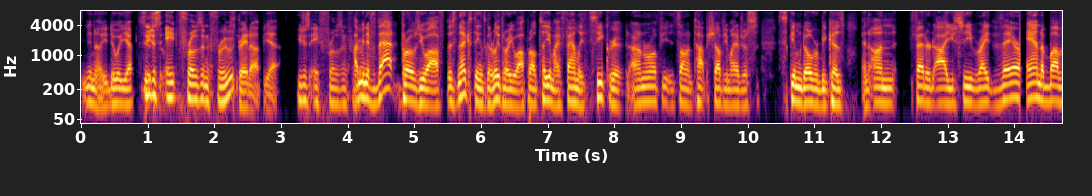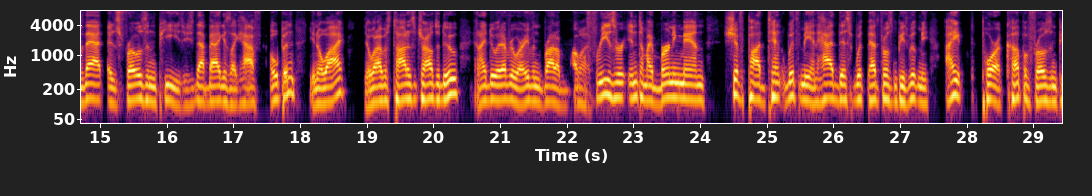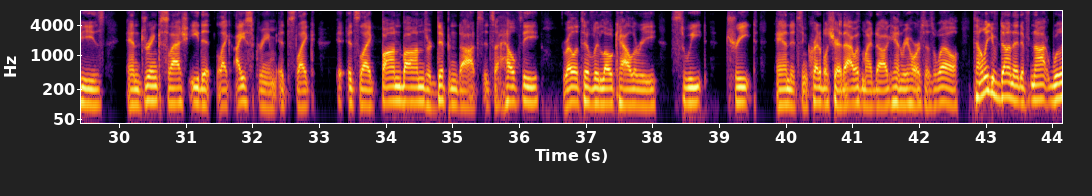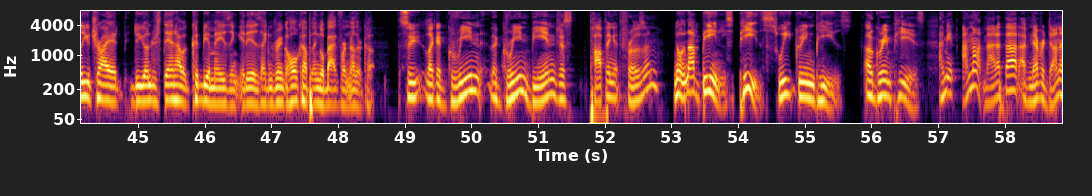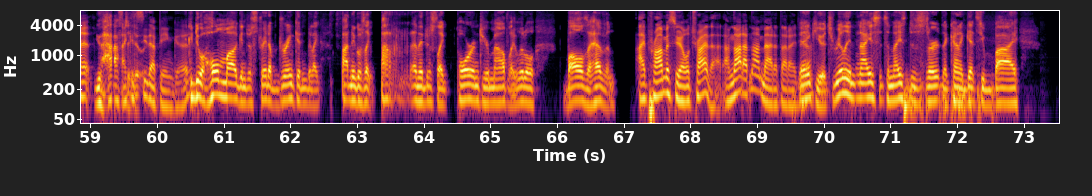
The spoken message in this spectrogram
you know, you do what you have. So you just ate frozen fruit straight up, yeah. You just ate frozen fruit. I mean, if that throws you off, this next thing is going to really throw you off. But I'll tell you my family secret. I don't know if it's on a top shelf. You might have just skimmed over because an unfettered eye you see right there, and above that is frozen peas. You see that bag is like half open. You know why? You know what I was taught as a child to do, and I do it everywhere. I even brought a, a freezer into my Burning Man shift pod tent with me and had this with had frozen peas with me. I pour a cup of frozen peas and drink slash eat it like ice cream. It's like it's like bonbons or Dippin' Dots. It's a healthy, relatively low calorie, sweet treat, and it's incredible. Share that with my dog Henry Horse as well. Tell me you've done it. If not, will you try it? Do you understand how it could be amazing? It is. I can drink a whole cup and then go back for another cup. So, like a green, the green bean, just popping it frozen? No, not beans, peas, sweet green peas. Oh, green peas. I mean, I'm not mad at that. I've never done it. You have to. I could see it. that being good. You could do a whole mug and just straight up drink it and be like, and it goes like, and they just like pour into your mouth like little balls of heaven. I promise you, I will try that. I'm not. I'm not mad at that idea. Thank you. It's really nice. It's a nice dessert that kind of gets you by.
